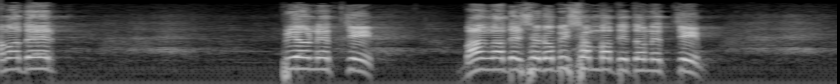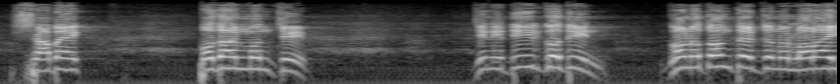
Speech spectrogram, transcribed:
আমাদের প্রিয় নেত্রী, বাংলাদেশের অবিসম্বাদিত নেত্রী, সাবেক প্রধানমন্ত্রী, যিনি দীর্ঘদিন গণতন্ত্রের জন্য লড়াই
